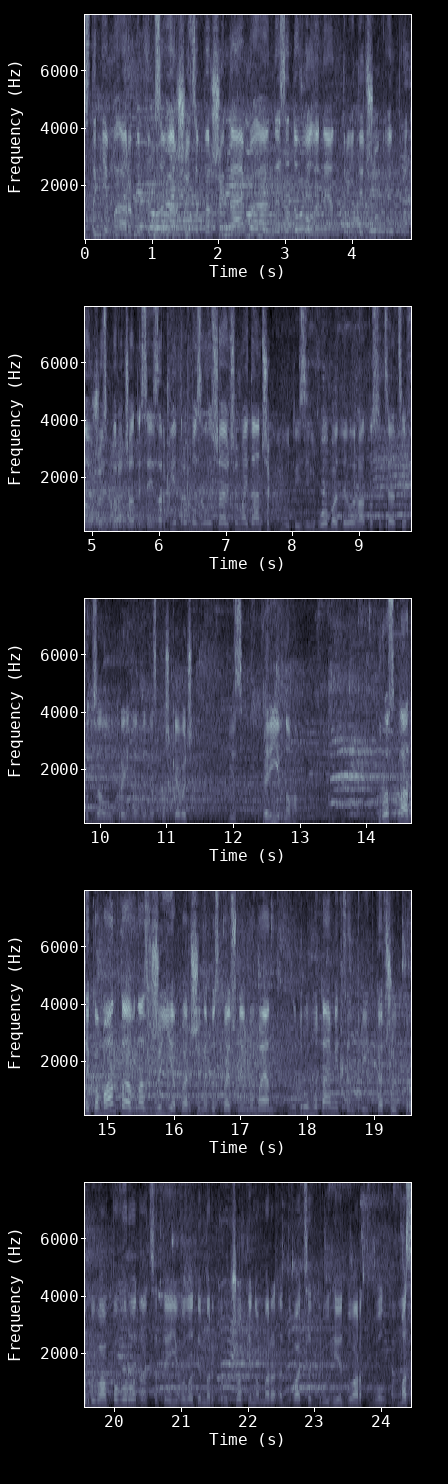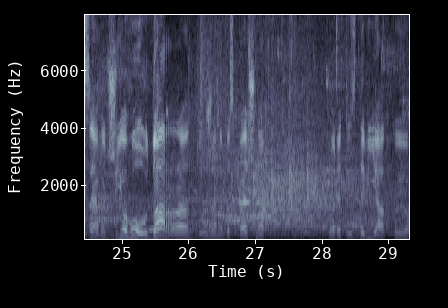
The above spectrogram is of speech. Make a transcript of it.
З таким е, рахунком завершується перший тайм. Е, Незадоволений Андрій Дичук. Він продовжує сперечатися із арбітрами, залишаючи майданчик. Лютий зі Львова, делегат Асоціації футзалу України Денис Пашкевич із Рівного. Про склади команд в нас вже є перший небезпечний момент у другому таймі. Це Андрій Ткачук пробивав поворот. 15-й Володимир Кручок і номер 22-й Едуард Волков. Масевич. Його удар е, дуже небезпечно. Поряд із дев'яткою е,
